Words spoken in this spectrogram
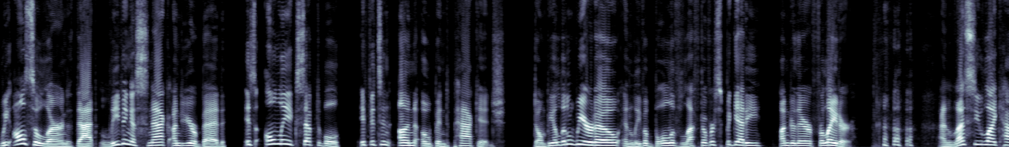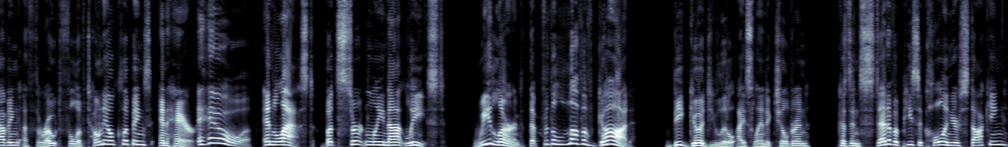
We also learned that leaving a snack under your bed is only acceptable if it's an unopened package. Don't be a little weirdo and leave a bowl of leftover spaghetti under there for later. Unless you like having a throat full of toenail clippings and hair. Ew! And last, but certainly not least, we learned that for the love of God, be good, you little Icelandic children, because instead of a piece of coal in your stocking,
